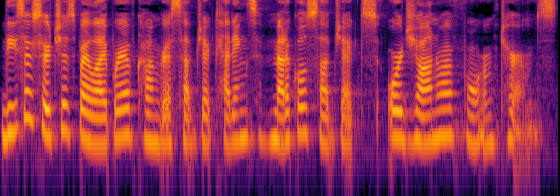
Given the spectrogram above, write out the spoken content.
These are searches by Library of Congress subject headings, medical subjects, or genre form terms.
